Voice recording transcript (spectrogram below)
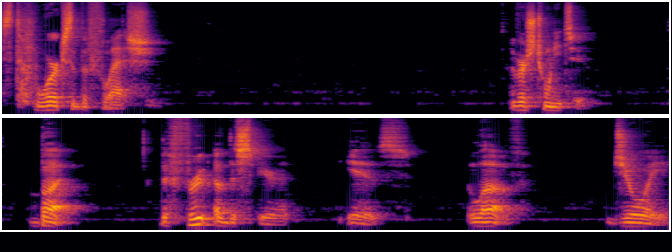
is the works of the flesh. Verse 22. But the fruit of the Spirit is love, joy,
